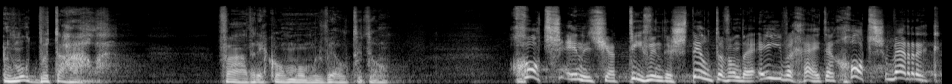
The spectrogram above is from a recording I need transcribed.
moet betalen. Vader, ik kom om uw wil te doen. Gods initiatief in de stilte van de eeuwigheid en Gods werk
